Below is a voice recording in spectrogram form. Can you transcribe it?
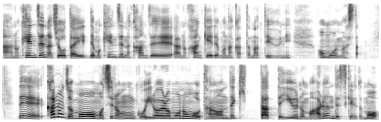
あの健全な状態でも健全な関税あの関係でもなかったなっていうふうに思いました。で彼女ももちろんいろいろものを頼んできたっていうのもあるんですけれども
